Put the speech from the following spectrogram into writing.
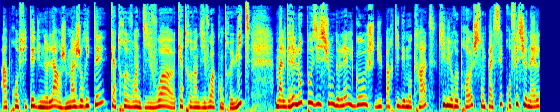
a profité d'une large majorité, 90 voix, 90 voix contre 8, malgré l'opposition de l'aile gauche du Parti démocrate qui lui reproche son passé professionnel.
